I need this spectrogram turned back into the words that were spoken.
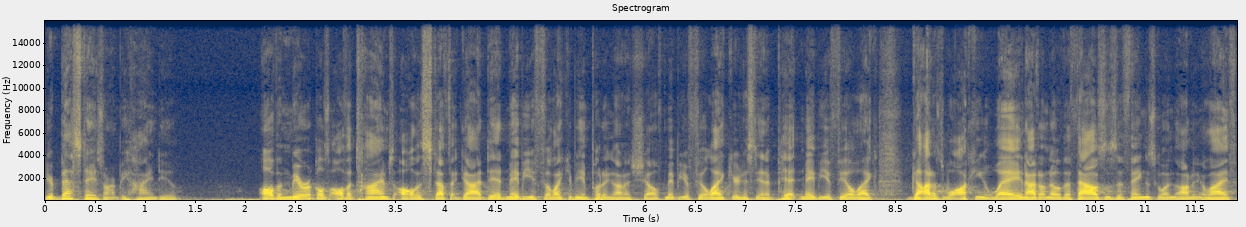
Your best days aren't behind you. All the miracles, all the times, all the stuff that God did, maybe you feel like you're being put on a shelf. Maybe you feel like you're just in a pit. Maybe you feel like God is walking away, and I don't know the thousands of things going on in your life.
